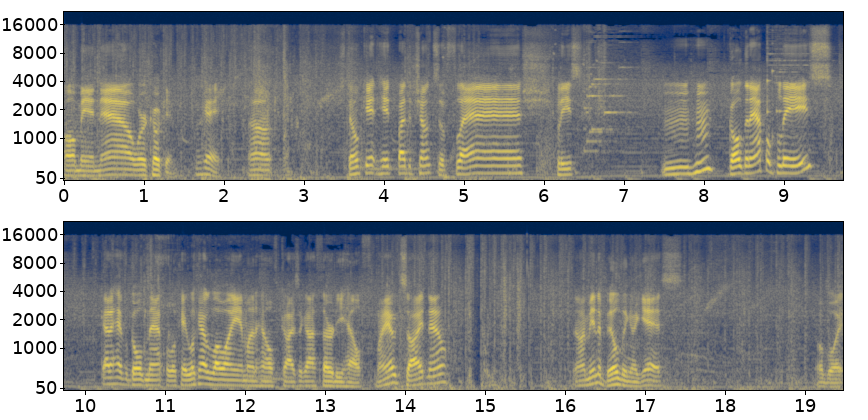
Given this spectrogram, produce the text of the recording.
Oh man, now we're cooking. Okay. Uh, just don't get hit by the chunks of flesh, please. Mm-hmm. Golden apple, please. Gotta have a golden apple. Okay, look how low I am on health, guys. I got 30 health. Am I outside now? No, I'm in a building, I guess. Oh boy.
